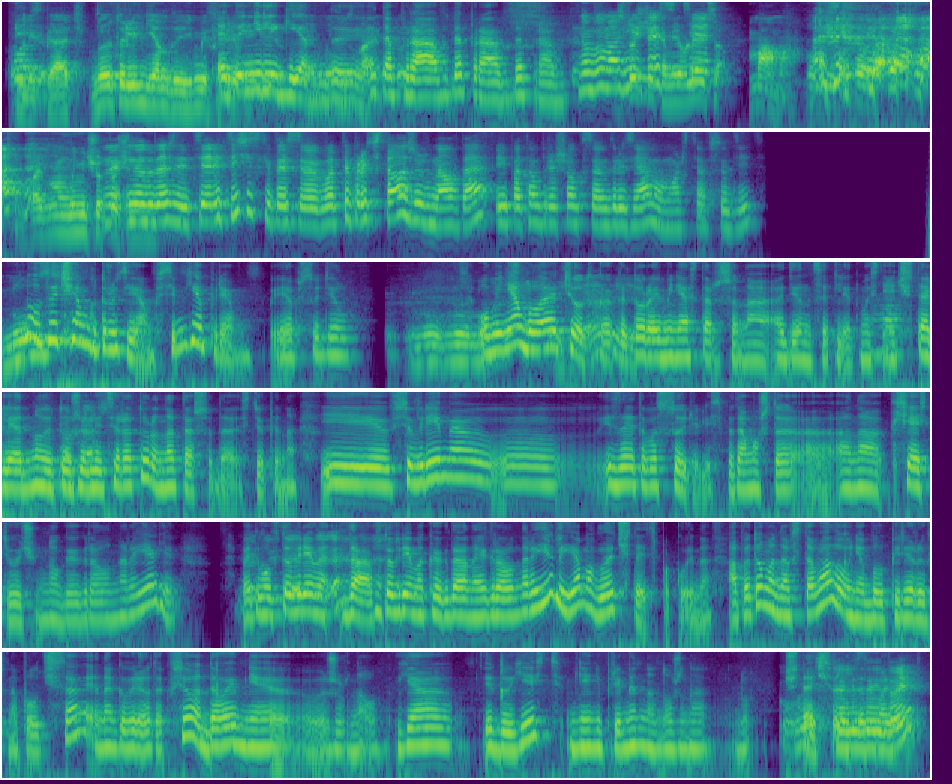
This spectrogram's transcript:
Да. Или пять. Но это легенды и мифы. Это не легенды, знаем это точно. правда, правда, правда. Ну, вы могли, то Источником есть, является мама. Ну, Поэтому мы ничего Ну, точно ну, не подожди, теоретически, то есть вот ты прочитал журнал, да, и потом пришел к своим друзьям, вы можете обсудить. Ну, зачем к друзьям? В семье прям и обсудил. ну, ну, У меня была тетка, или- которая меня старше на 11 лет. Мы с ней Ага. читали одну и ту же Наташа. литературу, Наташа, да, Степина. И все время э, из-за этого ссорились, потому что э, она, к счастью, очень много играла на рояле. Поэтому в то время, да, в то время, когда она играла на рояле, я могла читать спокойно. А потом она вставала, у нее был перерыв на полчаса, и она говорила так, все, отдавай мне э, журнал. Я иду есть, мне непременно нужно ну, Вы читать. в читали за едой? момент».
